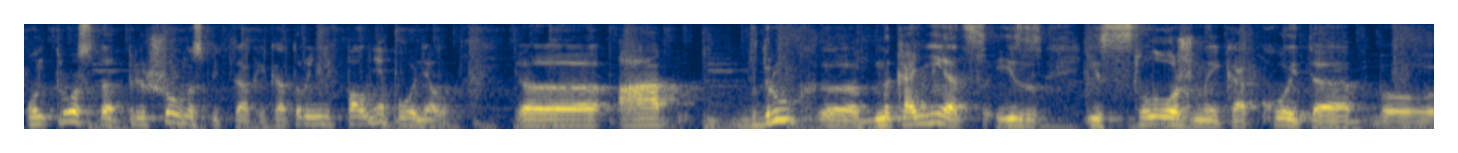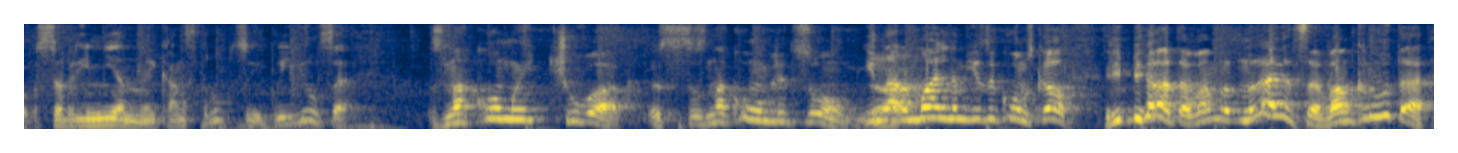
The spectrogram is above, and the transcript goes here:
Он просто пришел на спектакль, который не вполне понял, э, а вдруг, э, наконец, из, из сложной какой-то э, современной конструкции появился знакомый чувак со знакомым лицом и Да. нормальным языком сказал, ребята, вам нравится, вам круто,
